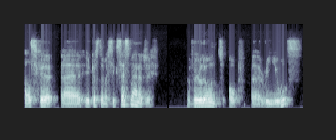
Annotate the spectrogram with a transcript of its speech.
als je uh, je Customer Success Manager verloont op uh, renewals,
